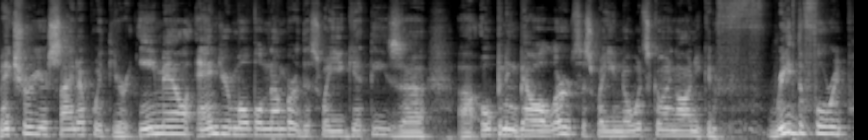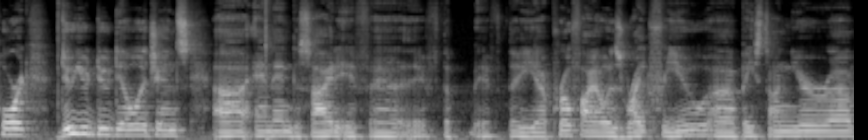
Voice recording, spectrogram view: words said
make sure you're signed up with your email and your mobile number. This way you get these uh, uh, opening bell alerts. This way you know what's going on. You can read the full report, do your due diligence, uh, and then decide if uh, if the if the uh, profile is right for you uh, based on your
